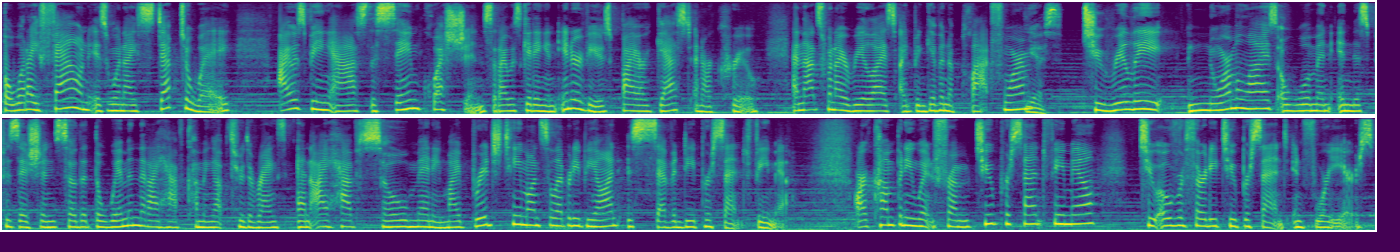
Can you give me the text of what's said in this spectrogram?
But what I found is when I stepped away, I was being asked the same questions that I was getting in interviews by our guest and our crew. And that's when I realized I'd been given a platform yes. to really normalize a woman in this position so that the women that I have coming up through the ranks, and I have so many, my bridge team on Celebrity Beyond is 70% female. Our company went from 2% female to over 32% in four years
